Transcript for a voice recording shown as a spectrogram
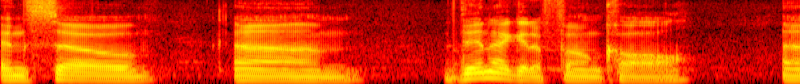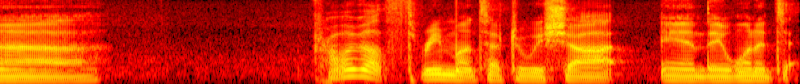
And so um, then I get a phone call, uh, probably about three months after we shot, and they wanted to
